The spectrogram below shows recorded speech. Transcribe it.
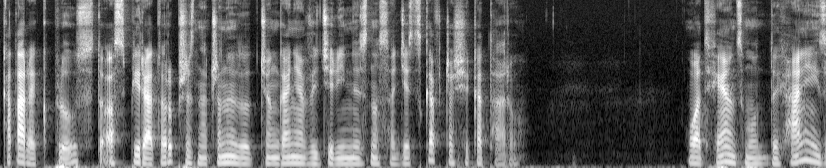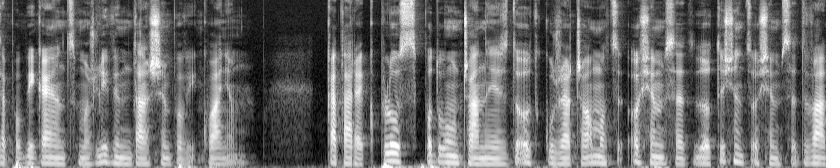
Katarek Plus to aspirator przeznaczony do odciągania wydzieliny z nosa dziecka w czasie kataru. Ułatwiając mu oddychanie i zapobiegając możliwym dalszym powikłaniom. Katarek Plus podłączany jest do odkurzacza o mocy 800 do 1800 W.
